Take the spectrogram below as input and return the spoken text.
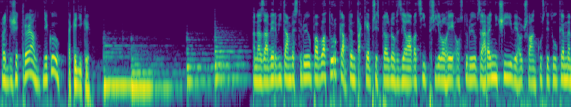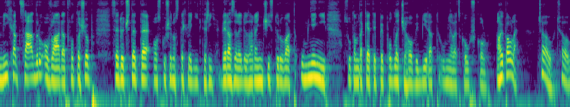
František Trojan, děkuju. Taky díky. A na závěr vítám ve studiu Pavla Turka. Ten také přispěl do vzdělávací přílohy o studiu v zahraničí. V jeho článku s titulkem Míchat sádru, ovládat Photoshop se dočtete o zkušenostech lidí, kteří vyrazili do zahraničí studovat umění. Jsou tam také typy, podle čeho vybírat uměleckou školu. Ahoj Pavle. Čau, čau.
